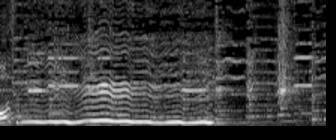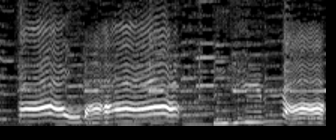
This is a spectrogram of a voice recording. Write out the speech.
我心早把银啊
